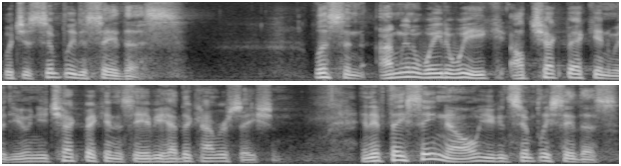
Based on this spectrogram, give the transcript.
which is simply to say this Listen, I'm going to wait a week. I'll check back in with you. And you check back in and say, Have you had the conversation? And if they say no, you can simply say this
